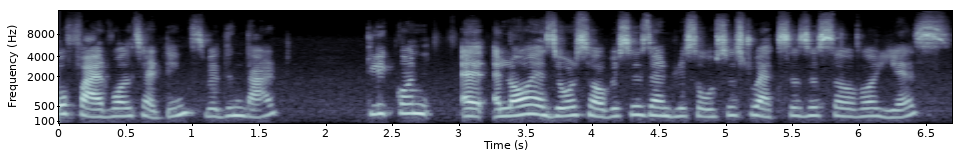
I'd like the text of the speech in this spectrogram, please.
Show firewall settings within that. Click on allow azure services and resources to access the server yes.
